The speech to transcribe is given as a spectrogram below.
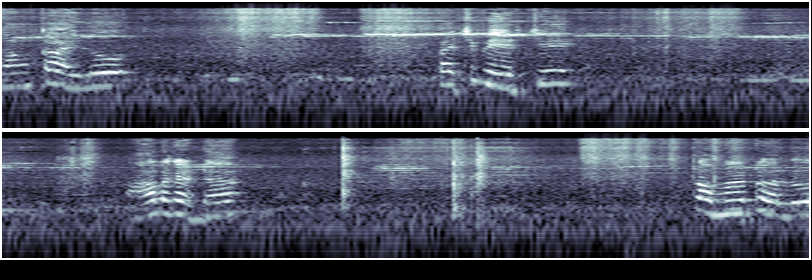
వంకాయలు పచ్చిమిర్చి ఆలుగడ్డ టమాటాలు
